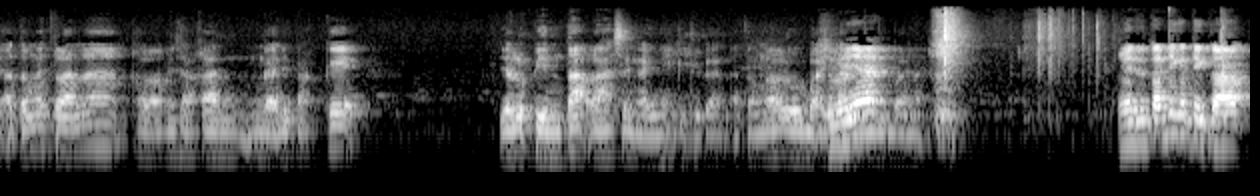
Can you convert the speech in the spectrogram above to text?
Atau nggak celana. Kalau misalkan nggak dipakai ya lu pinta lah sengaja gitu kan. Atau nggak lu bayar Sebenarnya- Ya itu tadi ketika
